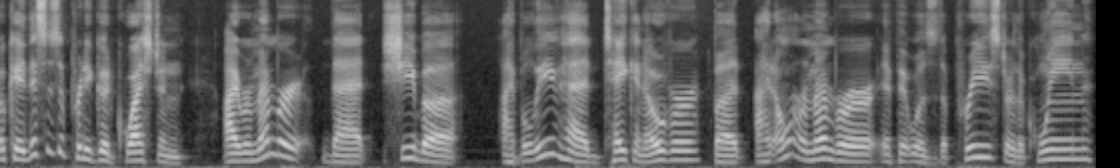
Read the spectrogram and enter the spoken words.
Okay, this is a pretty good question. I remember that Sheba I believe, had taken over, but I don't remember if it was the priest or the queen.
